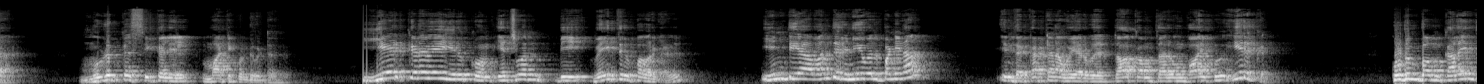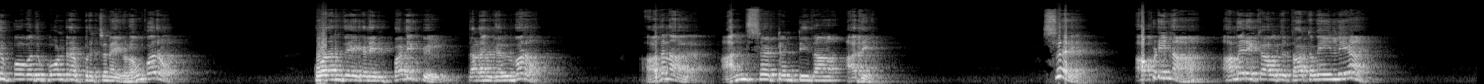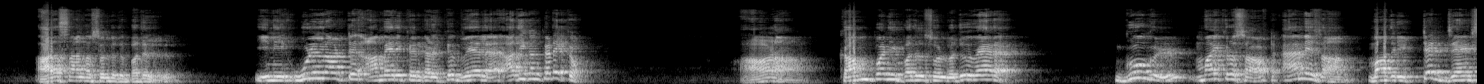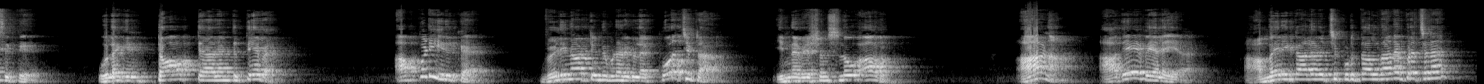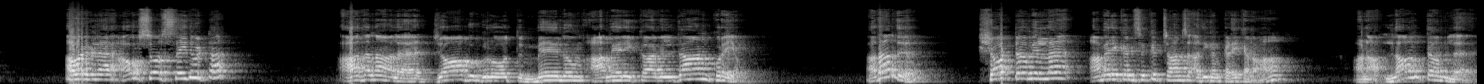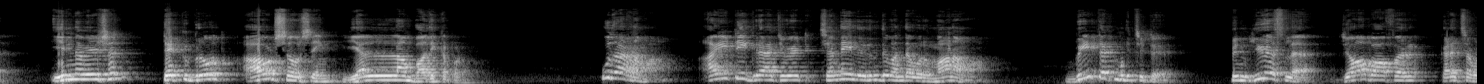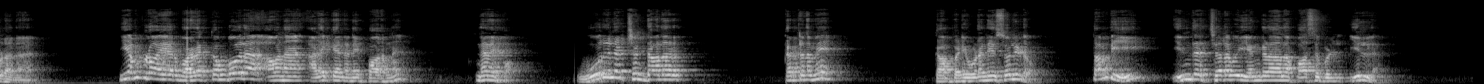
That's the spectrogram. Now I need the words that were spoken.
முழுக்க சிக்கலில் மாட்டிக்கொண்டு விட்டது. ஏற்கனவே இருக்கும் எச் ஒன் பி வைத்திருப்பவர்கள் இந்தியா வந்து ரினியூவல் பண்ணினா இந்த கட்டண உயர்வு தாக்கம் தரும் வாய்ப்பு இருக்கு. குடும்பம் கலைந்து போவது போன்ற பிரச்சனைகளும் வரும். குழந்தைகளின் படிப்பில் தடங்கள் வரும். அதனால அன்சர்டன்டி தான் அதிகம். சரி அப்படின்னா அமெரிக்காவுக்கு தாக்கமே இல்லையா? அரசாங்கம் சொல்லுது பதில் இனி உள்நாட்டு அமெரிக்கர்களுக்கு வேலை அதிகம் கிடைக்கும். ஆனா கம்பெனி பதில் சொல்வது வேற. கூகுள் மைக்ரோசாஃப்ட் அமேசான் மாதிரி டெக் ஜெயின்ஸுக்கு உலகின் டாப் டேலண்ட் தேவை. அப்படி இருக்க வெளிநாட்டு நிபுணர்களை குறைச்சிட்டா இன்னோவேஷன் ஸ்லோ ஆகும். ஆனா அதே வேலையை அமெரிக்கால வச்சு கொடுத்தால்தானே பிரச்சனை? அவர்களை அவுட் சோர்ஸ் செய்து விட்டா? அதனால ஜாப் குரோத் மேலும் அமெரிக்காவில் தான் குறையும். அதாவது ஷார்ட் டேர்மில் அமெரிக்கன்ஸுக்கு சான்ஸ் அதிகம் கிடைக்கலாம். ஆனால் லாங் டேர்மில் innovation tech growth outsourcing எல்லாம் பாதிக்கப்படும். உதாரணமா ஐடி கிராஜுவேட் சென்னையிலிருந்து வந்த ஒரு மாணவன் பிடெக் முடிச்சிட்டு பின் யூஎஸ்ல ஜாப் ஆஃபர் கிடைச்ச உடனே எம்ப்ளாயர் வழக்கம் போல அவனை அழைக்க நினைப்பார்னு நினைப்பான் ஒரு லட்சம் டாலர் கட்டணமே கம்பெனி உடனே சொல்லிடும். தம்பி இந்த செலவு எங்களால பாசிபிள் இல்லை.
